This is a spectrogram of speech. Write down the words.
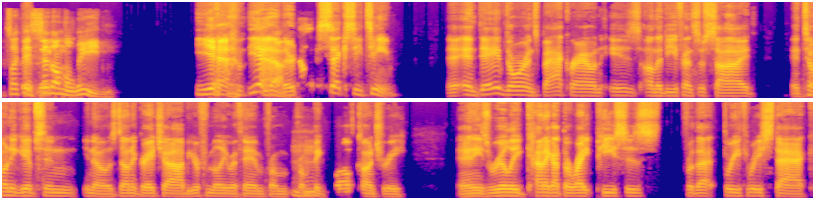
it's like they, they sit on the lead. Yeah, yeah, yeah, They're not a sexy team. And Dave Doeren's background is on the defensive side. And Tony Gibson, you know, has done a great job. You're familiar with him from from mm-hmm. Big 12 country. And he's really kind of got the right pieces for that 3 3 stack.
